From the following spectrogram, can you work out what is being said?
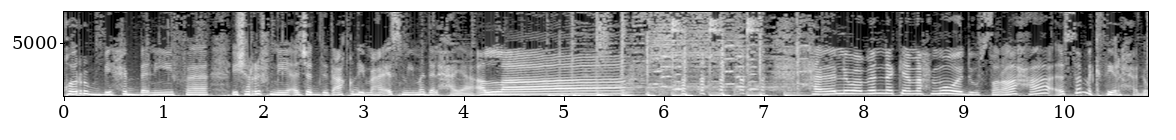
قرب بيحبني فيشرفني أجدد عقدي مع اسمي مدى الحياة. الله! حلوة منك يا محمود وصراحة اسم كثير حلو.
